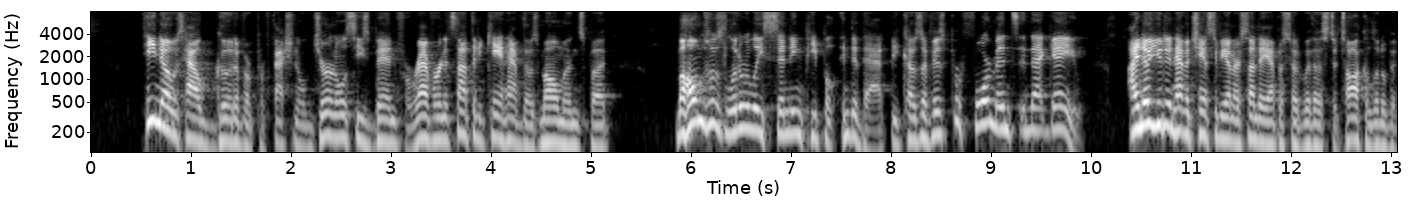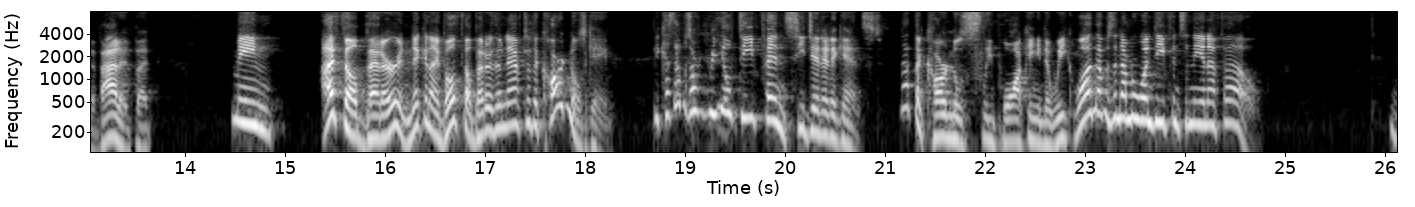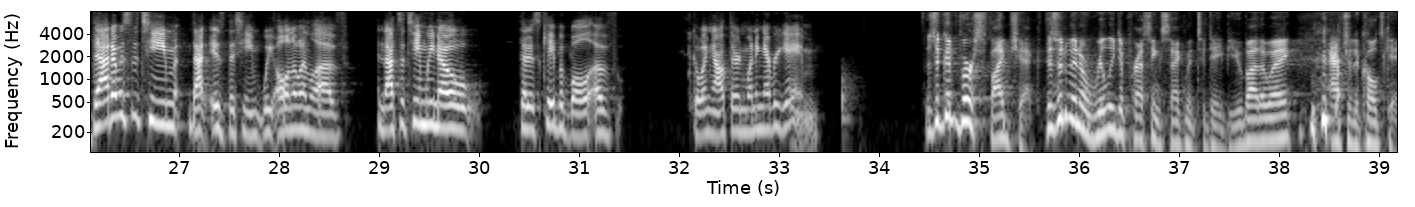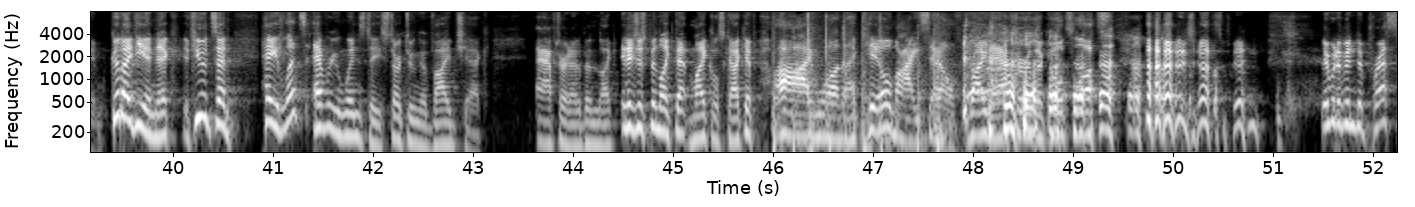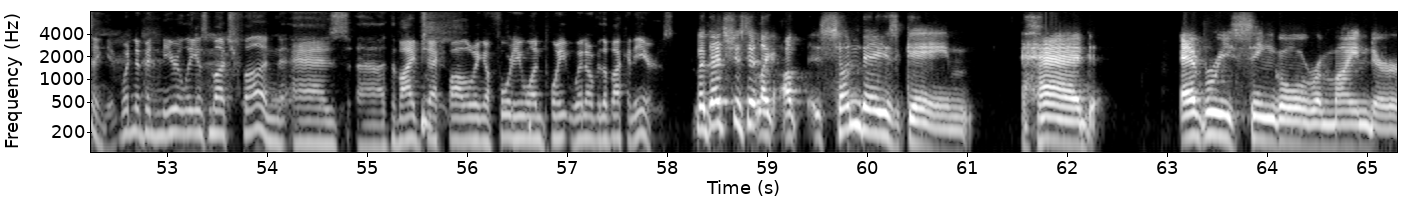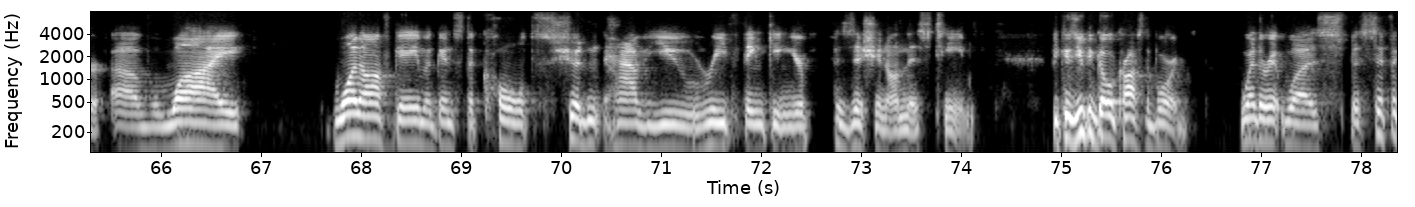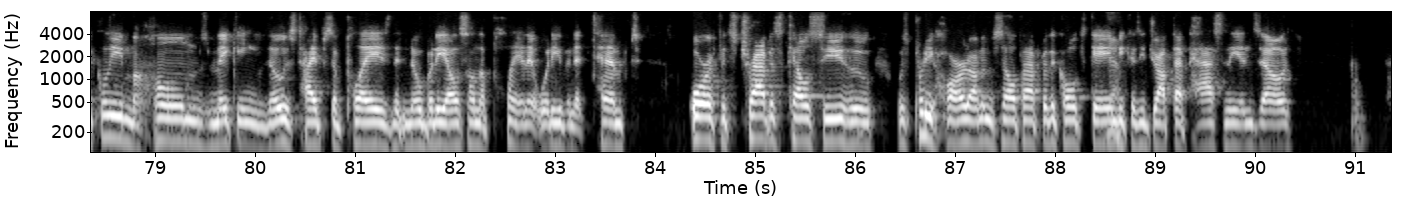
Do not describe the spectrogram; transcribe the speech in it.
he knows how good of a professional journalist he's been forever. And it's not that he can't have those moments, but Mahomes was literally sending people into that because of his performance in that game. I know you didn't have a chance to be on our Sunday episode with us to talk a little bit about it, but I mean, I felt better, and Nick and I both felt better than after the Cardinals game because that was a real defense he did it against. Not the Cardinals sleepwalking into week one. That was the number one defense in the NFL. That it was the team that is the team we all know and love. And that's a team we know that is capable of going out there and winning every game. There's a good verse vibe check. This would have been a really depressing segment to debut, by the way, after the Colts game. Good idea, Nick. If you had said, hey, let's every Wednesday start doing a vibe check after it, I'd have been like, it had just been like that Michael Scott gift, I want to kill myself right after the Colts lost. it, just been, it would have been depressing. It wouldn't have been nearly as much fun as uh, the vibe check following a 41 point win over the Buccaneers. But that's just it. Like uh, Sunday's game had every single reminder of why one off game against the Colts shouldn't have you rethinking your position on this team. Because you could go across the board, whether it was specifically Mahomes making those types of plays that nobody else on the planet would even attempt, or if it's Travis Kelce, who was pretty hard on himself after the Colts game yeah. because he dropped that pass in the end zone.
